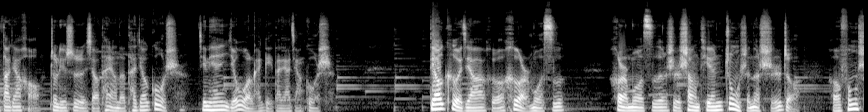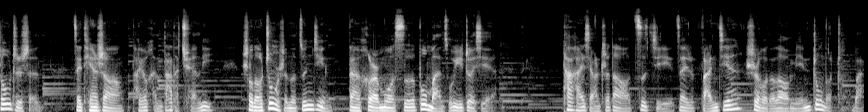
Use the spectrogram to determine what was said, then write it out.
大家好，这里是小太阳的胎教故事。今天由我来给大家讲故事。雕刻家和赫尔墨斯，赫尔墨斯是上天众神的使者和丰收之神，在天上他有很大的权力，受到众神的尊敬。但赫尔墨斯不满足于这些，他还想知道自己在凡间是否得到民众的崇拜，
